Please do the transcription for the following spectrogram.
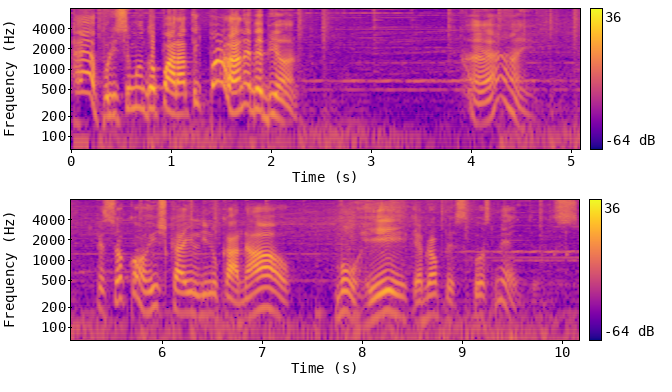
É, a polícia mandou parar, tem que parar, né, Bebiano? É, a pessoa corre risco cair ali no canal, morrer, quebrar o pescoço. Meu Deus.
